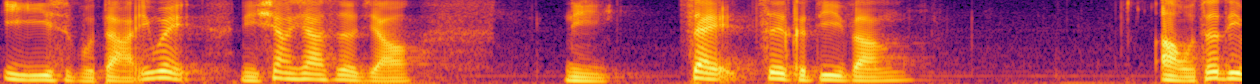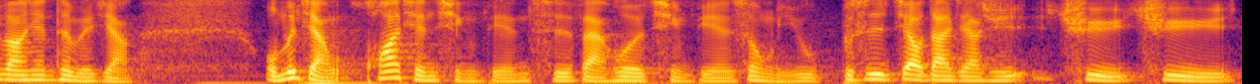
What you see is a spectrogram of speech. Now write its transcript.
意义是不大，因为你向下社交，你。在这个地方啊，我这个地方先特别讲，我们讲花钱请别人吃饭或者请别人送礼物，不是叫大家去去去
